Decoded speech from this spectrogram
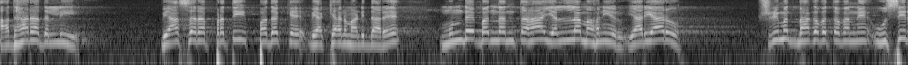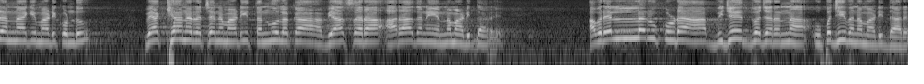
ಆಧಾರದಲ್ಲಿ ವ್ಯಾಸರ ಪ್ರತಿ ಪದಕ್ಕೆ ವ್ಯಾಖ್ಯಾನ ಮಾಡಿದ್ದಾರೆ. ಮುಂದೆ ಬಂದಂತಹ ಎಲ್ಲ ಮಹನೀಯರು, ಯಾರ್ಯಾರು ಶ್ರೀಮದ್ ಭಾಗವತವನ್ನೇ ಉಸಿರನ್ನಾಗಿ ಮಾಡಿಕೊಂಡು ವ್ಯಾಖ್ಯಾನ ರಚನೆ ಮಾಡಿ ತನ್ಮೂಲಕ ವ್ಯಾಸರ ಆರಾಧನೆಯನ್ನು ಮಾಡಿದ್ದಾರೆ. ಅವರೆಲ್ಲರೂ ಕೂಡ ವಿಜಯಧ್ವಜರನ್ನು ಉಪಜೀವನ ಮಾಡಿದ್ದಾರೆ.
